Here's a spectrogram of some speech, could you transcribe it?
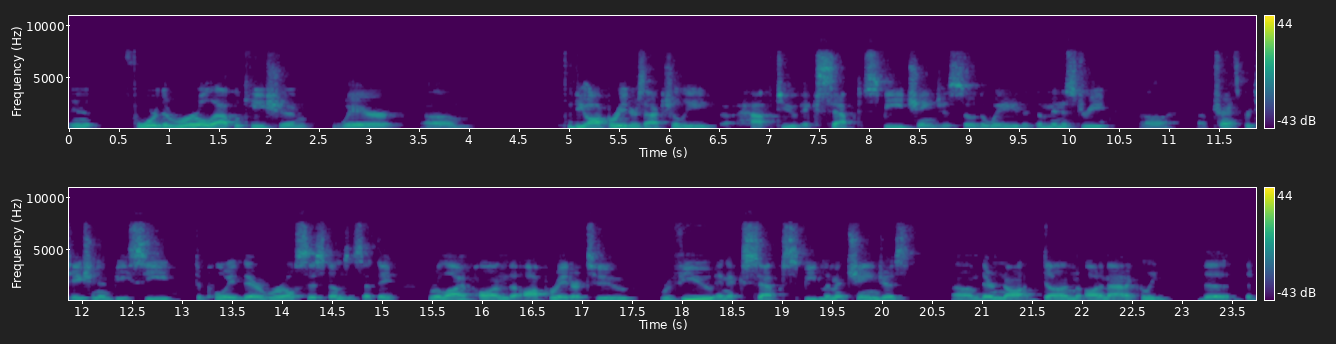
in, for the rural application where um, the operators actually have to accept speed changes. So the way that the Ministry uh, of Transportation in BC deployed their rural systems is that they rely upon the operator to review and accept speed limit changes um, they're not done automatically. The, the,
